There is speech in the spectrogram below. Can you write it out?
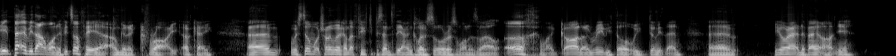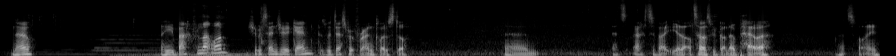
It better be that one. If it's up here, I'm going to cry. Okay. Um, we're still trying to work on that 50% of the Ankylosaurus one as well. Ugh, my god, I really thought we'd done it then. Um, you're out and about, aren't you? No? Are you back from that one? Should we send you again? Because we're desperate for Anklo stuff. Um, let's activate you. That'll tell us we've got no power. That's fine.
